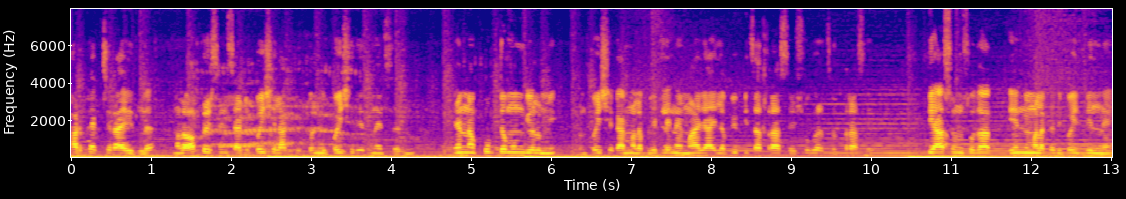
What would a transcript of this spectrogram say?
हार्ट फ्रॅक्चर आहे इथलं. मला ऑपरेशनसाठी पैसे लागतात पण मी पैसे देत नाहीत सर. मी यांना खूप दमून गेलो मी पण पैसे काय मला भेटले नाही. माझ्या आईला बीपीचा त्रास आहे शुगरचा त्रास आहे. ती असून सुद्धा यांनी मला कधी पैसे दिले नाही.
